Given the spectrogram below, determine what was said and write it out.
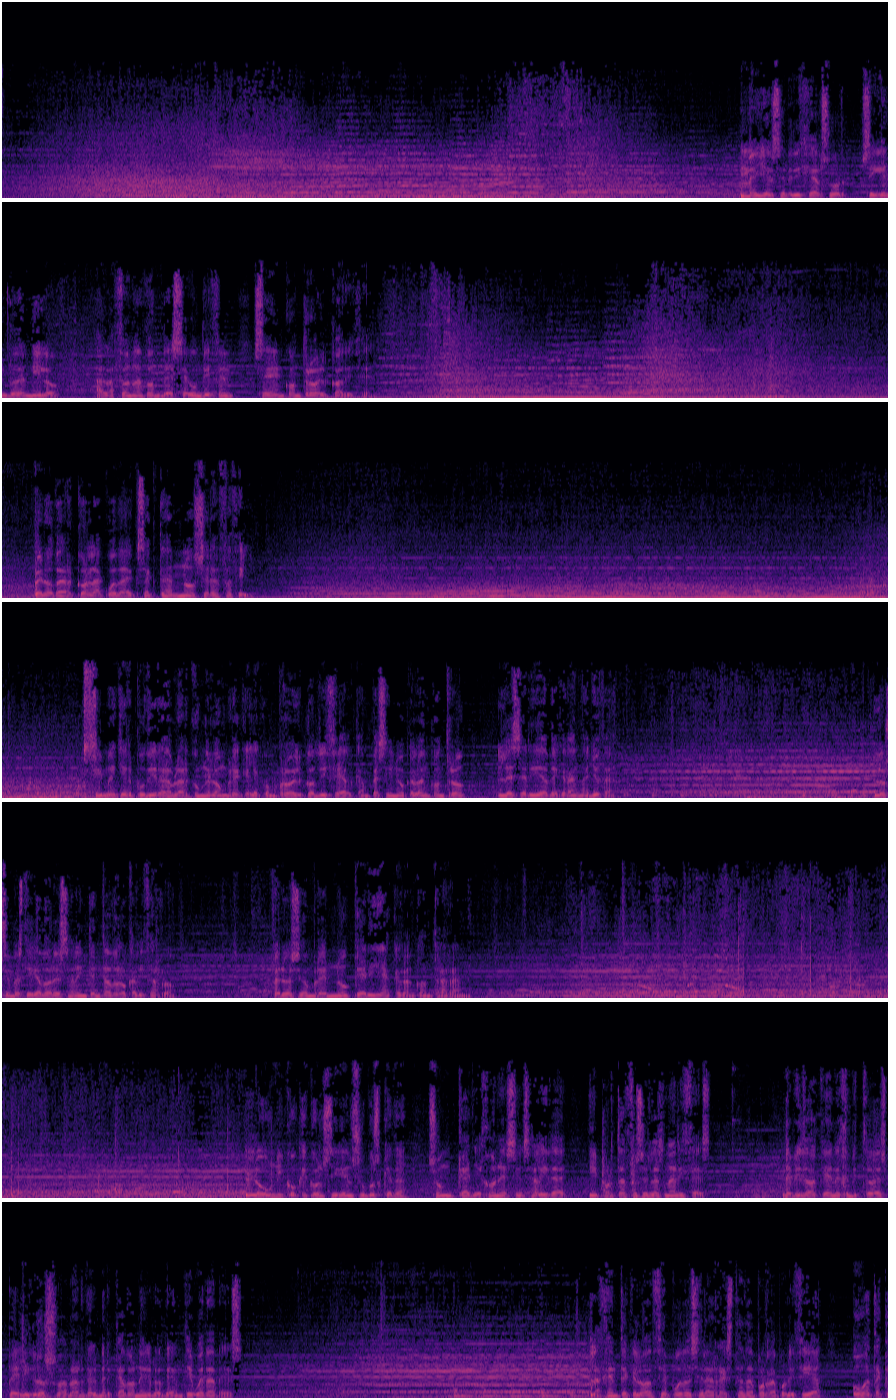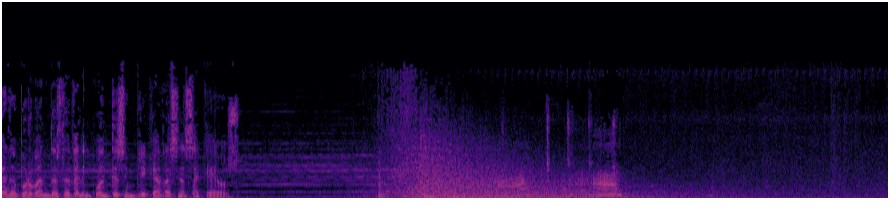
Meyer se dirige al sur, siguiendo el Nilo, a la zona donde, según dicen, se encontró el códice. Pero dar con la cueva exacta no será fácil. Si Meyer pudiera hablar con el hombre que le compró el códice al campesino que lo encontró, le sería de gran ayuda. Los investigadores han intentado localizarlo, pero ese hombre no quería que lo encontraran. Lo único que consigue en su búsqueda son callejones sin salida y portazos en las narices, debido a que en Egipto es peligroso hablar del mercado negro de antigüedades. La gente que lo hace puede ser arrestada por la policía o atacada por bandas de delincuentes implicadas en saqueos.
